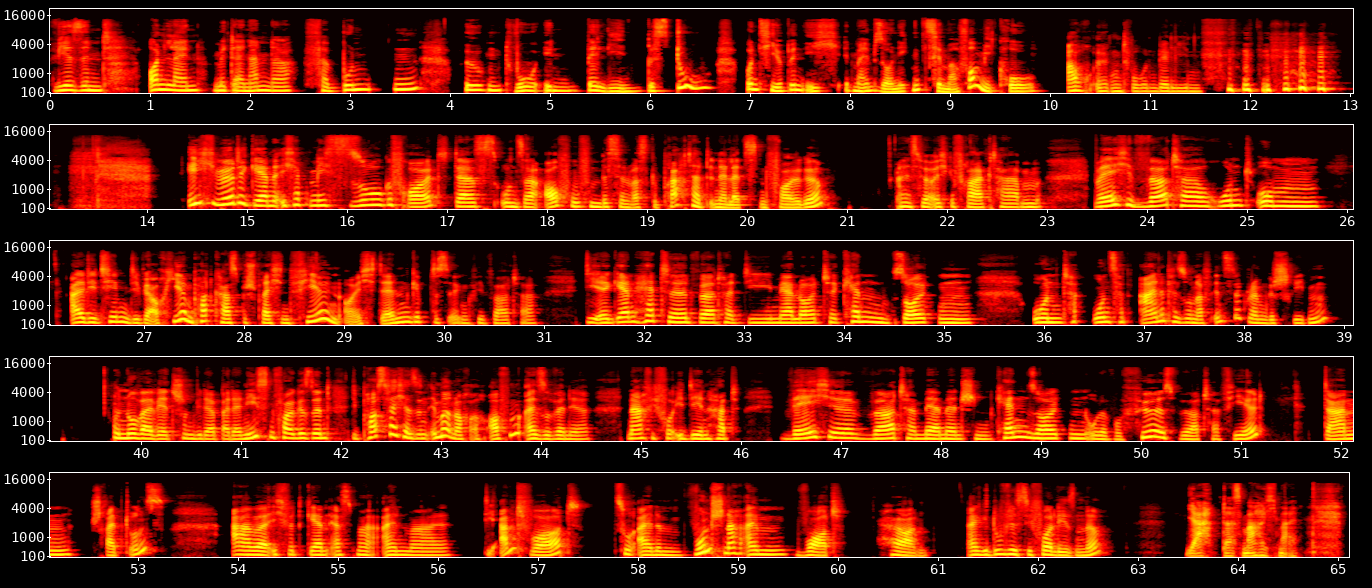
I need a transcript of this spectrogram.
Wir sind online miteinander verbunden. Irgendwo in Berlin bist du und hier bin ich in meinem sonnigen Zimmer vom Mikro. Auch irgendwo in Berlin. ich würde gerne, ich habe mich so gefreut, dass unser Aufruf ein bisschen was gebracht hat in der letzten Folge, als wir euch gefragt haben, welche Wörter rund um all die Themen, die wir auch hier im Podcast besprechen, fehlen euch denn? Gibt es irgendwie Wörter, die ihr gern hättet, Wörter, die mehr Leute kennen sollten? Und uns hat eine Person auf Instagram geschrieben, und nur weil wir jetzt schon wieder bei der nächsten Folge sind, die Postfächer sind immer noch auch offen. Also wenn ihr nach wie vor Ideen habt, welche Wörter mehr Menschen kennen sollten oder wofür es Wörter fehlt, dann schreibt uns. Aber ich würde gern erstmal einmal die Antwort zu einem Wunsch nach einem Wort hören. Eike, du wirst sie vorlesen, ne? Ja, das mache ich mal.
